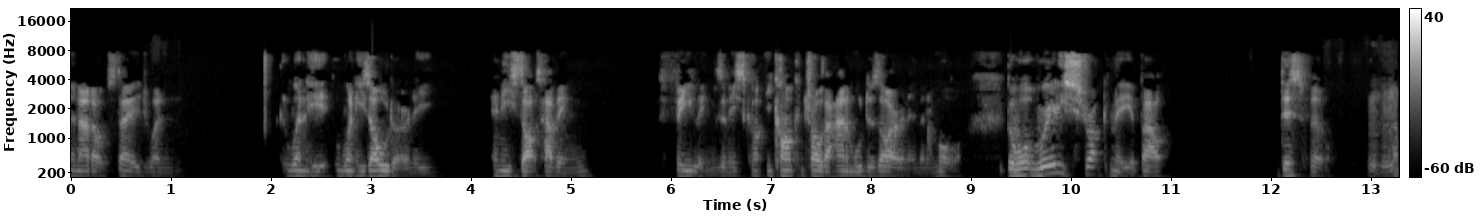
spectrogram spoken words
an adult stage when when he when he's older and he and he starts having feelings and he's he can't control that animal desire in him anymore. But what really struck me about this film hmm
